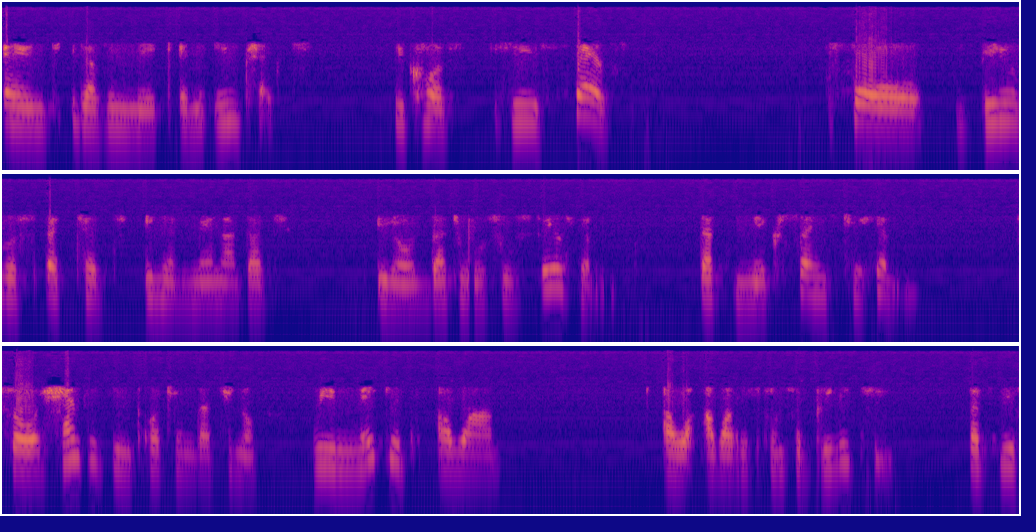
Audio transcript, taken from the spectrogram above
and it doesn't make an impact because he says for being respected in a manner that you know that will fulfill him, that makes sense to him. So hence it's important that you know we make it our our our responsibility that we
